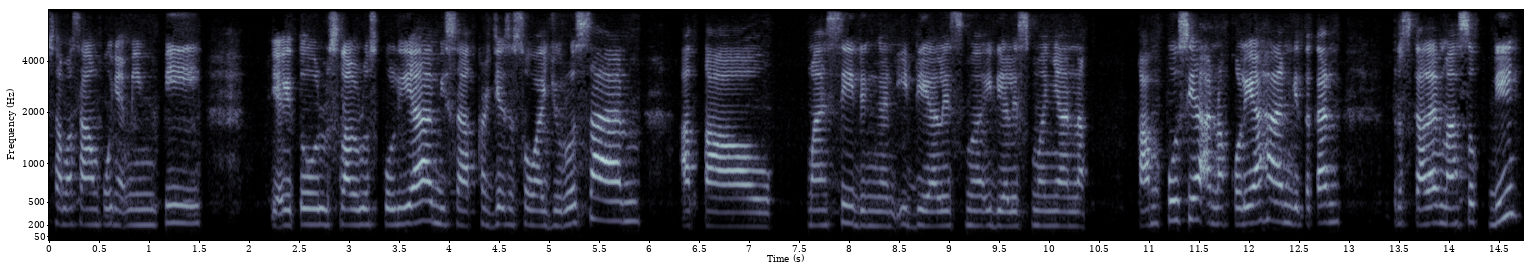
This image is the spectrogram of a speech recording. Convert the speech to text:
sama-sama punya mimpi yaitu setelah lulus kuliah bisa kerja sesuai jurusan atau masih dengan idealisme idealismenya anak kampus ya anak kuliahan gitu kan. Terus kalian masuk di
